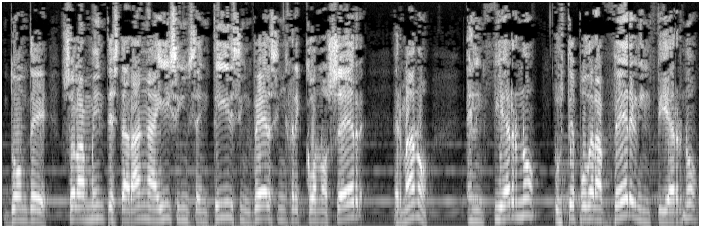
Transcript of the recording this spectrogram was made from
donde solamente estarán ahí sin sentir, sin ver, sin reconocer. Hermano, el infierno, usted podrá ver el infierno,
